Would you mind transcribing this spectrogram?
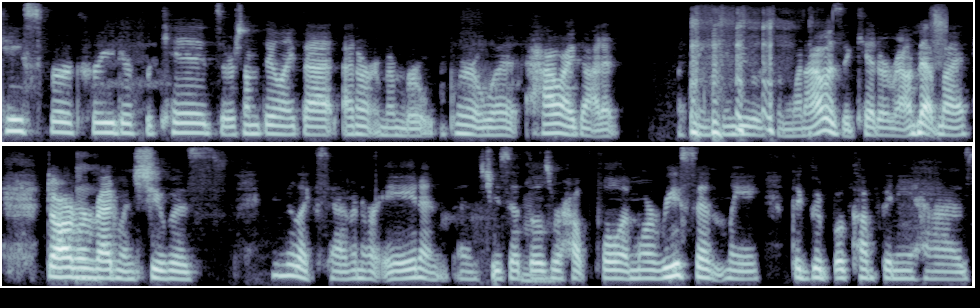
case for a creator for kids or something like that. I don't remember where it wa how I got it. I think maybe it was from when I was a kid around that my daughter mm, read when she was maybe like 7 or 8, and and she said those mm, were helpful, and more recently, the Good Book Company has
